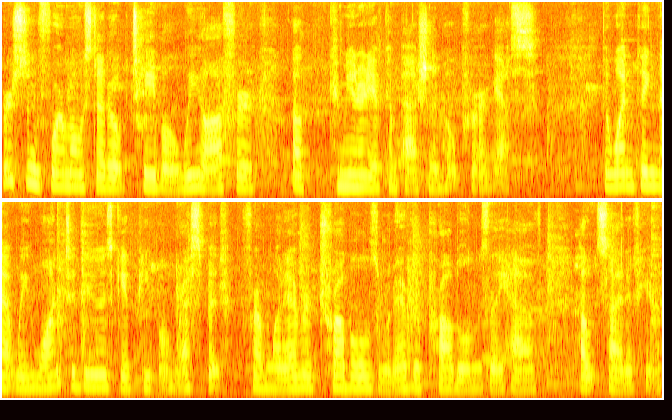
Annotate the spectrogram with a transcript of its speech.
First and foremost at Oak Table, we offer a community of compassion and hope for our guests. The one thing that we want to do is give people respite from whatever troubles, whatever problems they have outside of here.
